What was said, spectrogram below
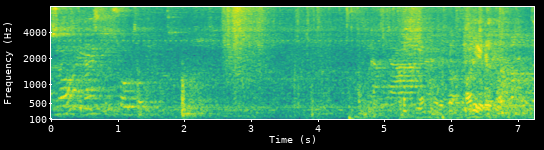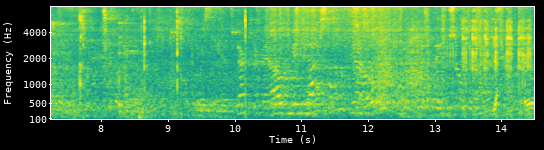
Zo, een foto. Dankjewel. Je daar staan? Ja. Even zo. Ja, heel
